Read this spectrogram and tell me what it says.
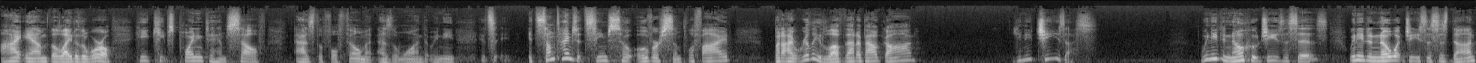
I am the light of the world. He keeps pointing to himself as the fulfillment, as the one that we need. It's, it's sometimes it seems so oversimplified, but I really love that about God you need Jesus. We need to know who Jesus is. We need to know what Jesus has done.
